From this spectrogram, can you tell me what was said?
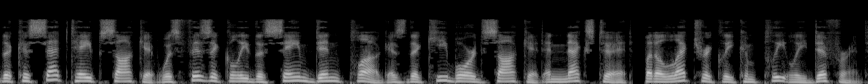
The cassette tape socket was physically the same DIN plug as the keyboard socket and next to it, but electrically completely different.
